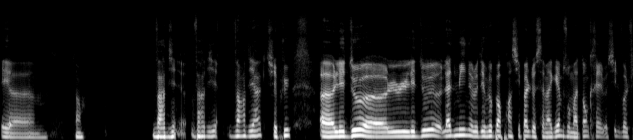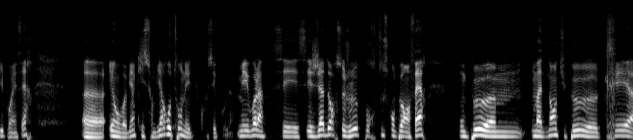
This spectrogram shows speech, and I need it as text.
et euh, Vardi, Vardi, Vardiac, je sais plus. Euh, les deux, l'admin et le développeur principal de Sama Games ont maintenant créé le site Volfi.fr. Et on voit bien qu'ils sont bien retournés, du coup, c'est cool. Mais voilà, j'adore ce jeu pour tout ce qu'on peut en faire. On peut euh, maintenant, tu peux créer,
